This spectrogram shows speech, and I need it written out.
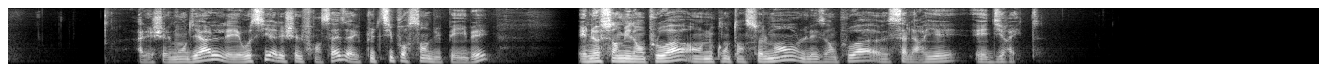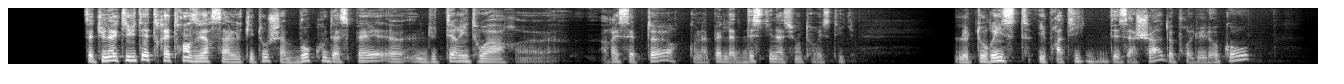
à l'échelle mondiale et aussi à l'échelle française, avec plus de 6% du PIB et 900 000 emplois en ne comptant seulement les emplois salariés et directs. C'est une activité très transversale qui touche à beaucoup d'aspects euh, du territoire euh, récepteur qu'on appelle la destination touristique. Le touriste y pratique des achats de produits locaux,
